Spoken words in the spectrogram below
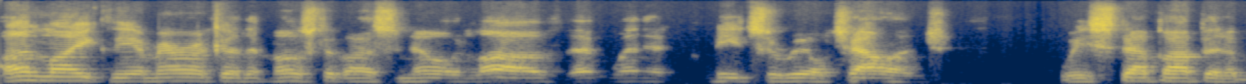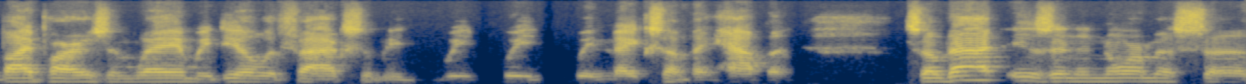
unlike the America that most of us know and love, that when it meets a real challenge, we step up in a bipartisan way and we deal with facts and we we we we make something happen. So that is an enormous uh,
